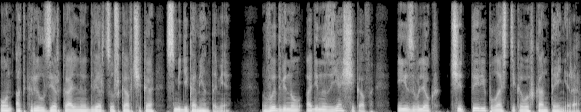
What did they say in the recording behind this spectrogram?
Он открыл зеркальную дверцу шкафчика с медикаментами, выдвинул один из ящиков и извлек четыре пластиковых контейнера.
